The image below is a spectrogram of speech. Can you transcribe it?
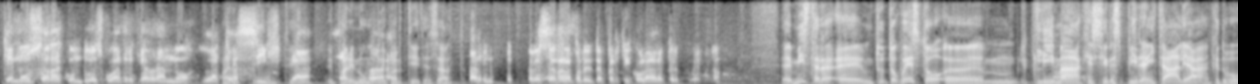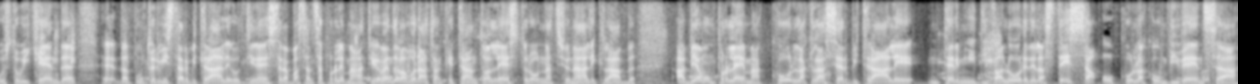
che non sarà con due squadre che avranno la pari classifica punti, il pari numero di partite esatto sarà una partita particolare per quello eh, mister, eh, in tutto questo eh, il clima che si respira in Italia anche dopo questo weekend eh, dal punto di vista arbitrale continua a essere abbastanza problematico. Avendo lavorato anche tanto all'estero, nazionali, club, abbiamo un problema con la classe arbitrale in termini di valore della stessa o con la convivenza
